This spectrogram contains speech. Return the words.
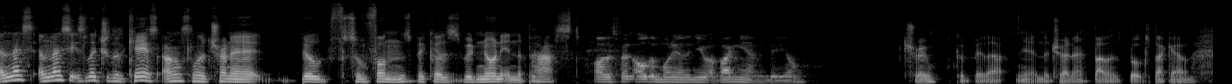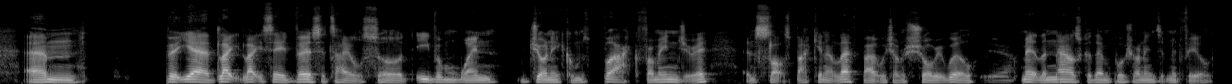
Unless, unless it's literally the case, Arsenal are trying to build some funds because we've known it in the past. Oh, they spent all the money on the new Aubameyang deal. True, could be that. Yeah, and they're trying to balance books back out. Mm. Um, but yeah, like like you said, versatile. So even when Jonny comes back from injury and slots back in at left back, which I'm sure he will, Yeah, Maitland Niles could then push on into midfield.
